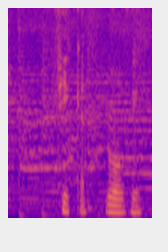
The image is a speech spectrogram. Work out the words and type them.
fica no ouvido.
